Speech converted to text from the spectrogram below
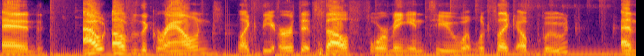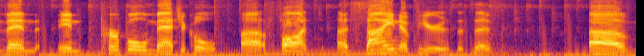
and out of the ground, like the earth itself, forming into what looks like a boot, and then in purple magical uh, font, a sign appears that says, um,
